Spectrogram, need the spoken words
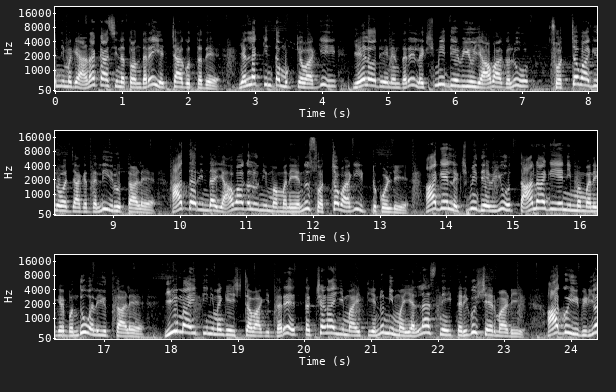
ನಿಮಗೆ ಹಣಕಾಸಿನ ತೊಂದರೆ ಹೆಚ್ಚಾಗುತ್ತದೆ. ಎಲ್ಲಕ್ಕಿಂತ ಮುಖ್ಯವಾಗಿ ಹೇಳೋದೇನೆಂದರೆ ಲಕ್ಷ್ಮೀ ದೇವಿಯು ಯಾವಾಗಲೂ ಸ್ವಚ್ಛವಾಗಿರುವ ಜಾಗದಲ್ಲಿ ಇರುತ್ತಾಳೆ. ಆದ್ದರಿಂದ ಯಾವಾಗಲೂ ನಿಮ್ಮ ಮನೆಯನ್ನು ಸ್ವಚ್ಛವಾಗಿ ಇಟ್ಟುಕೊಳ್ಳಿ. ಹಾಗೆ ಲಕ್ಷ್ಮೀ ದೇವಿಯು ತಾನಾಗಿಯೇ ನಿಮ್ಮ ಮನೆಗೆ ಬಂದು ಒಲಿಯುತ್ತಾಳೆ. ಈ ಮಾಹಿತಿ ನಿಮಗೆ ಇಷ್ಟವಾಗಿದ್ದರೆ ತಕ್ಷಣ ಈ ಮಾಹಿತಿಯನ್ನು ನಿಮ್ಮ ಎಲ್ಲ ಸ್ನೇಹಿತರಿಗೂ ಶೇರ್ ಮಾಡಿ ಹಾಗೂ ಈ ವಿಡಿಯೋ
